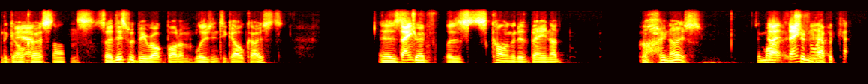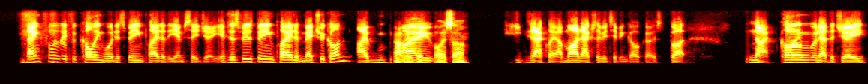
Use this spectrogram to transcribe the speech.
The Gold Yeah. Coast Suns. So this would be rock bottom, losing to Gold Coast. As Thank- dreadful as Collingwood have been, I, oh, who knows? It might, it shouldn't happen. Thankfully for Collingwood, it's being played at the MCG. If this was being played at Metricon, I, Might be a I bit closer. exactly, I might actually be tipping Gold Coast, but no, Collingwood at the G.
